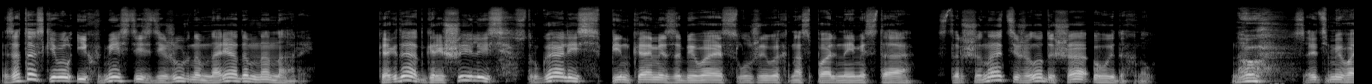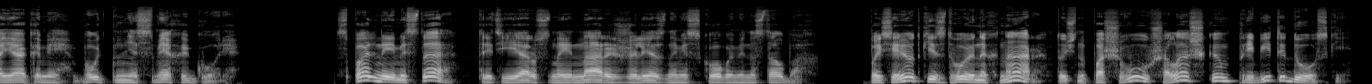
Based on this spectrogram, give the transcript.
затаскивал их вместе с дежурным нарядом на нары. Когда отгрешились, стругались, пинками забивая служивых на спальные места, старшина, тяжело дыша, выдохнул. «Ну, с этими вояками будь мне смех и горе. Спальные места — третьеярусные нары с железными скобами на столбах. Посередке сдвоенных нар, точно по шву, шалашкам прибиты доски.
